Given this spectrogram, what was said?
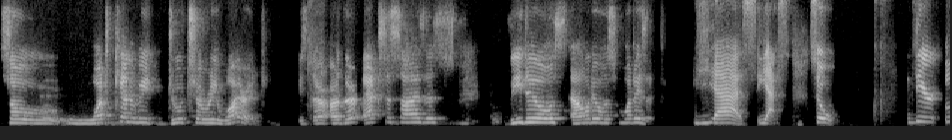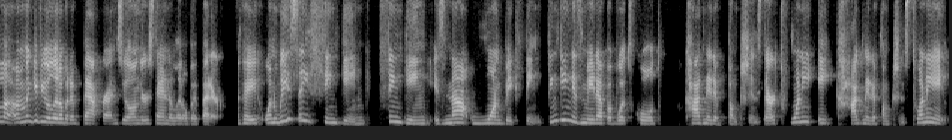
So what can we do to rewire it? Is there are there exercises, videos, audios? What is it? Yes, yes. So there i'm going to give you a little bit of background so you'll understand a little bit better okay? When we say thinking thinking is not one big thing. Thinking is made up of what's called cognitive functions. There are 28 cognitive functions 28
